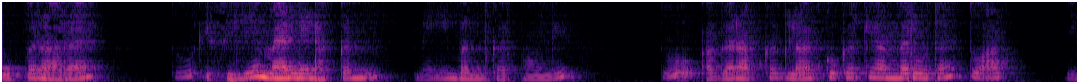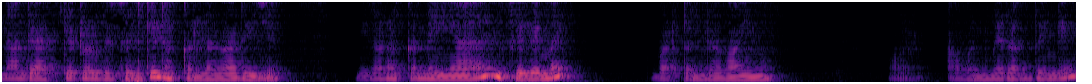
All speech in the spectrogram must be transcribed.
ऊपर आ रहा है तो इसीलिए मैं ढक्कन नहीं बंद कर पाऊँगी। तो अगर आपका ग्लास कुकर के अंदर होता है तो आप बिना गैसकेट और विसल के ढक्कन लगा दीजिए। मेरा ढक्कन नहीं आया है, इसीलिए मैं बर्तन लगाई हूँ। और अवन में रख देंगे।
